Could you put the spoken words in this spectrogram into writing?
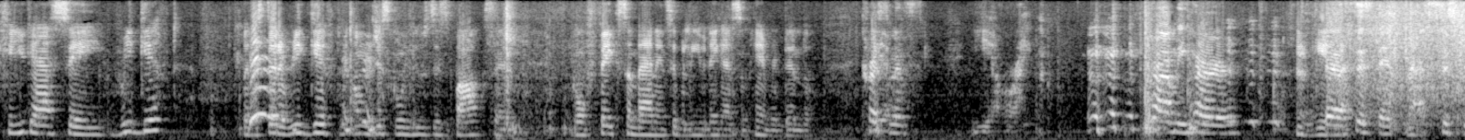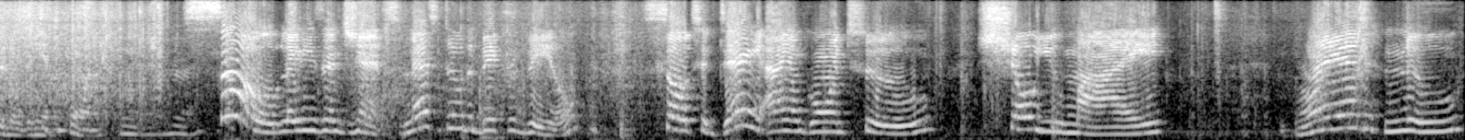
Can you guys say regift? But instead of regift, I'm hmm. just gonna use this box and gonna fake somebody into believing they got some Henri Bendel. Christmas. Yeah, right. Probably her, Yeah, assistant. my assistant over here in the corner. Mm-hmm. So, ladies and gents, let's do the big reveal. So today I am going to show you my brand new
